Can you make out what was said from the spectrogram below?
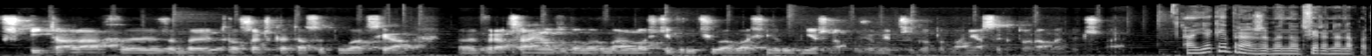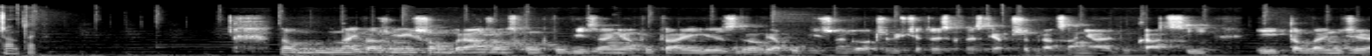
w szpitalach, e, żeby troszeczkę ta sytuacja, e, wracając do normalności, wróciła właśnie również na poziomie przygotowania sektora medycznego. A jakie branże będą otwierane na początek? No, najważniejszą branżą z punktu widzenia tutaj zdrowia publicznego oczywiście to jest kwestia przywracania edukacji i to będzie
